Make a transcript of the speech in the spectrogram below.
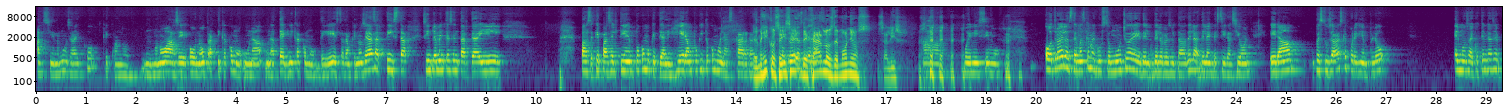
haciendo mosaico que cuando uno no hace o no practica como una, una técnica como de estas, aunque no seas artista, simplemente sentarte ahí, pase, que pase el tiempo, como que te aligera un poquito como las cargas. En México se dice dejar los demonios salir. Ah, buenísimo. Otro de los temas que me gustó mucho de, de los resultados de la, de la investigación era, pues tú sabes que, por ejemplo, el mosaico tiende a ser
